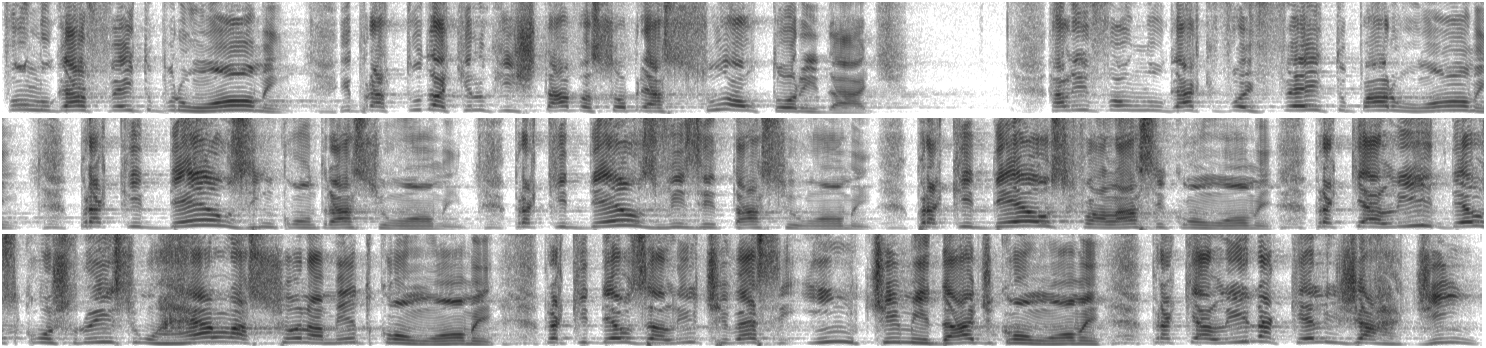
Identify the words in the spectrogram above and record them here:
Foi um lugar feito para o homem e para tudo aquilo que estava sobre a sua autoridade. Ali foi um lugar que foi feito para o homem, para que Deus encontrasse o homem, para que Deus visitasse o homem, para que Deus falasse com o homem, para que ali Deus construísse um relacionamento com o homem, para que Deus ali tivesse intimidade com o homem, para que ali naquele jardim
